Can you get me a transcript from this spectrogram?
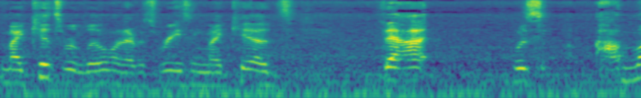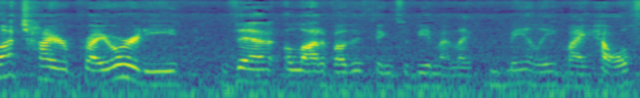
my kids were little and I was raising my kids, that was a much higher priority than a lot of other things would be in my life, mainly my health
